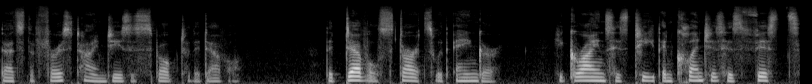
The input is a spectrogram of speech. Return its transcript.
That's the first time Jesus spoke to the devil. The devil starts with anger. He grinds his teeth and clenches his fists,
